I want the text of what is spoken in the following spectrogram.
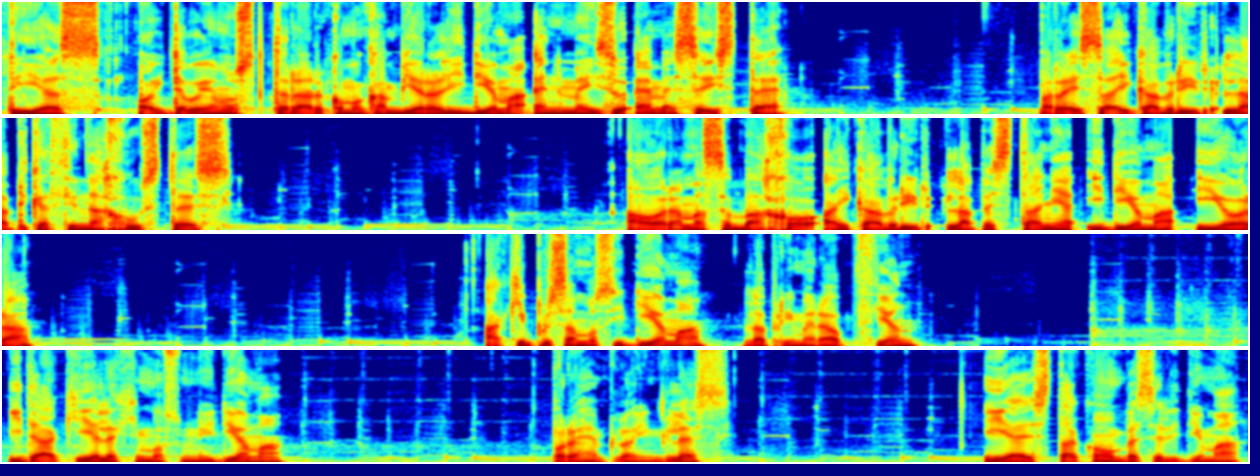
días, hoy te voy a mostrar cómo cambiar el idioma en Meizu M6T. Para eso hay que abrir la aplicación ajustes. Ahora más abajo hay que abrir la pestaña idioma y hora. Aquí pulsamos idioma, la primera opción. Y de aquí elegimos un idioma, por ejemplo inglés. Y ya está, como ves el idioma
